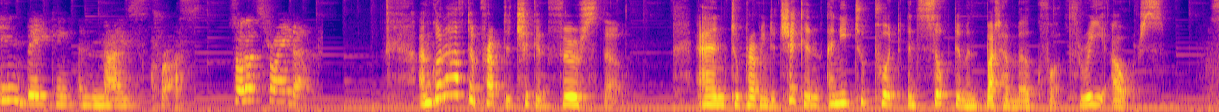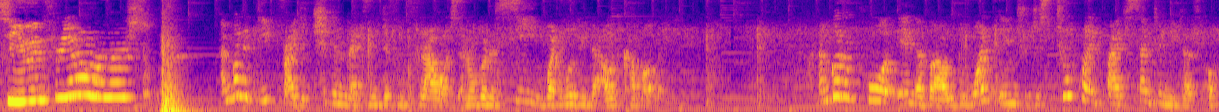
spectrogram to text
in baking a nice crust. So let's try it out. I'm gonna have to prep the chicken first though. And to prepping the chicken, I need to put and soak them in buttermilk for three hours. See you in three hours. I'm to deep fry the chicken legs in different flours and I'm to see what will be the outcome of it. I'm to pour in about 1 inch, which is 2.5 centimeters of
